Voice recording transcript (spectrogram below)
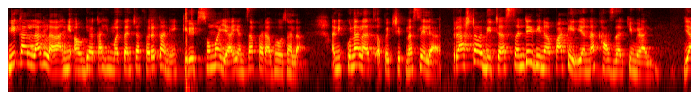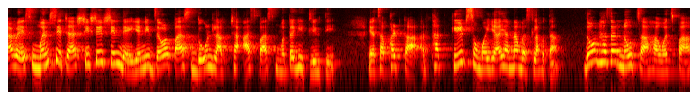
निकाल लागला आणि अवघ्या काही मतांच्या फरकाने किरीट सोमय्या यांचा पराभव झाला. आणि कुणालाच अपेक्षित नसलेल्या राष्ट्रवादीच्या संजय दिना पाटील यांना खासदारकी मिळाली. यावेळेस मनसेच्या शिशिर शिंदे यांनी जवळपास दोन लाखच्या आसपास मतं घेतली होती. याचा फटका अर्थात किरीट सोमय्या यांना बसला होता. दोन हजार नऊचा हा वचपा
